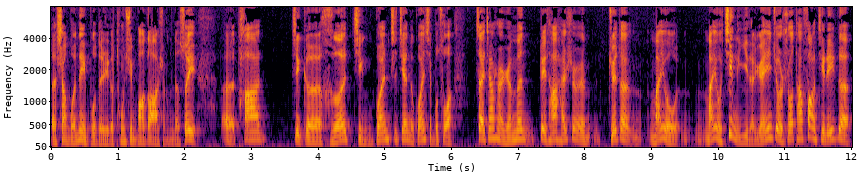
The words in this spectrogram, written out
呃，上过内部的这个通讯报告啊什么的，所以呃，他这个和警官之间的关系不错，再加上人们对他还是觉得蛮有蛮有敬意的，原因就是说他放弃了一个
